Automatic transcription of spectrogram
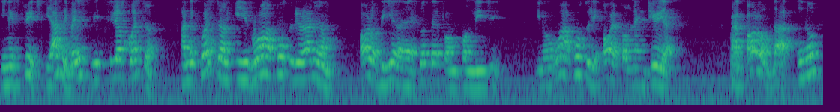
in his speech, he asked a very serious question. And the question is, what happens to the uranium all of the years that exploded from, from Niger? You know, what happens to the oil from Nigeria? and all of that. You know,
